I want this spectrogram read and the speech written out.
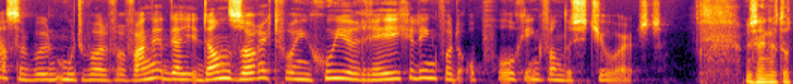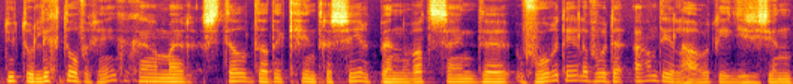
als ze moeten worden vervangen, dat je dan zorgt voor een goede regeling voor de opvolging van de stewards. We zijn er tot nu toe licht overheen gegaan, maar stel dat ik geïnteresseerd ben, wat zijn de voordelen voor de aandeelhouder die zijn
